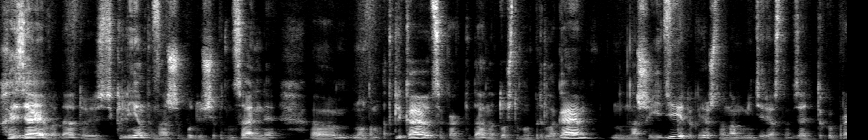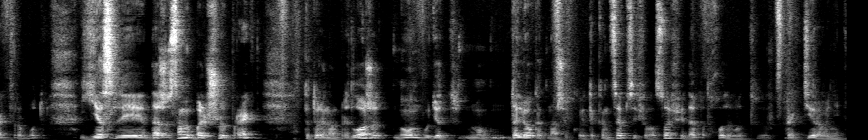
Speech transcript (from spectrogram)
хозяева, да, то есть клиенты наши, будущие потенциальные, э, ну, там, откликаются как-то, да, на то, что мы предлагаем, наши идеи, то, конечно, нам интересно взять такой проект в работу. Если даже самый большой проект который нам предложат, но он будет ну, далек от нашей какой-то концепции, философии, да, подхода вот в проектировании,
